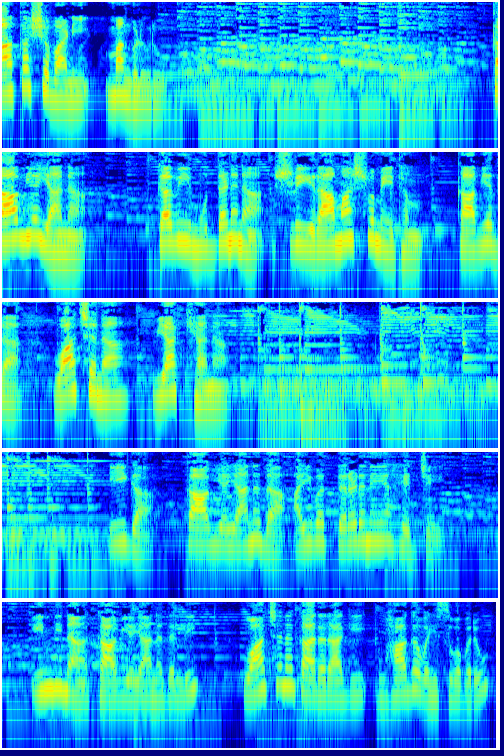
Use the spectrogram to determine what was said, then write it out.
ಆಕಾಶವಾಣಿ, ಮಂಗಳೂರು. ಕಾವ್ಯಯಾನ, ಕವಿ ಮುದ್ದಣನ ಶ್ರೀ ರಾಮಾಶ್ವಮೇಧಂ, ಕಾವ್ಯದ ವಾಚನ, ವ್ಯಾಖ್ಯಾನ. ಈಗ ಕಾವ್ಯಯಾನದ ಐವತ್ತೆರಡನೆಯ ಹೆಜ್ಜೆ. ಇಂದಿನ ಕಾವ್ಯಯಾನದಲ್ಲಿ ವಾಚನಕಾರರಾಗಿ ಭಾಗವಹಿಸುವವರು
